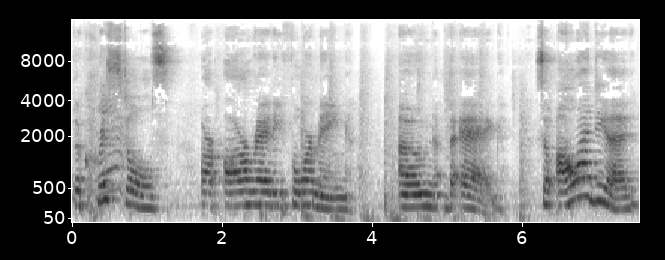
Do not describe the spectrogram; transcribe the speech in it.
the crystals are already forming on the egg. So all I did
